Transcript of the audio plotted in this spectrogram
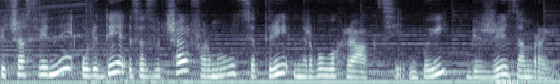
Під час війни у людей зазвичай формуються три нервових реакції: бий, біжи, замри.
